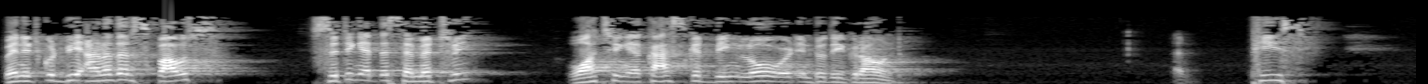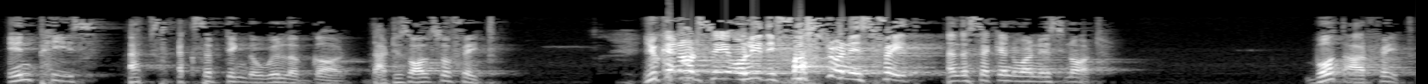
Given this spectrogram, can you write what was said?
when it could be another spouse sitting at the cemetery watching a casket being lowered into the ground. Peace, in peace, accepting the will of God. That is also faith. You cannot say only the first one is faith and the second one is not. Both are faith.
